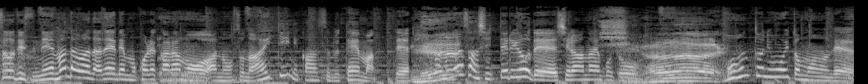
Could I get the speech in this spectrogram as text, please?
そうですね。まだまだねでもこれからも、あのその IT に関するテーマって、ね。まあ皆さん知ってるようで知らないこと知らない。本当に多いと思うので、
